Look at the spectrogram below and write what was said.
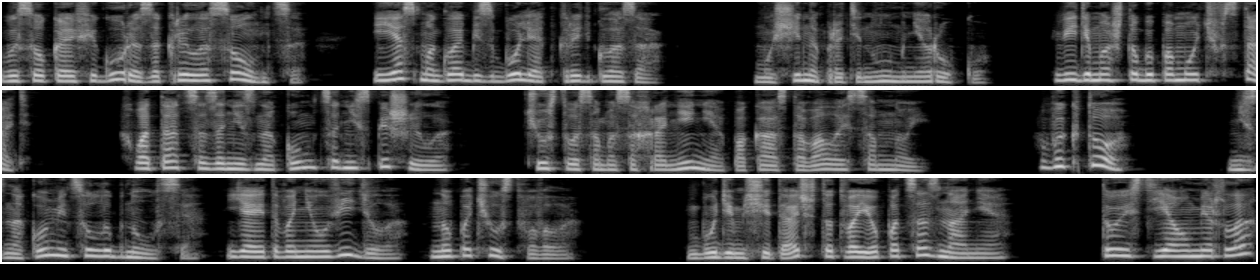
Высокая фигура закрыла солнце, и я смогла без боли открыть глаза. Мужчина протянул мне руку. Видимо, чтобы помочь встать. Хвататься за незнакомца не спешила, Чувство самосохранения пока оставалось со мной. «Вы кто?» Незнакомец улыбнулся. Я этого не увидела, но почувствовала. «Будем считать, что твое подсознание. То есть я умерла?»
